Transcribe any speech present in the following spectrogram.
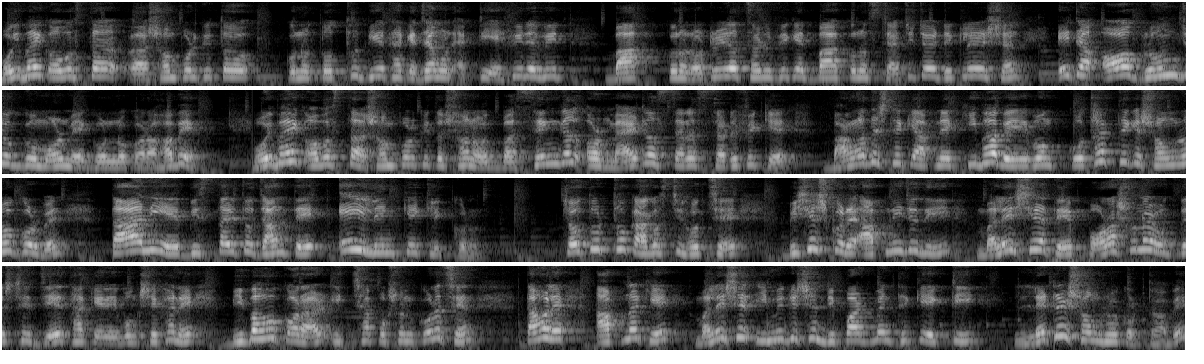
বৈবাহিক অবস্থা সম্পর্কিত কোনো তথ্য দিয়ে থাকে, যেমন একটি এফিডেভিট বা কোনো নোটারিয়াল সার্টিফিকেট বা কোনো স্ট্যাচুটরি ডিক্লারেশন এটা অগ্রহণযোগ্য মর্মে গণ্য করা হবে। বৈবাহিক অবস্থা সম্পর্কিত সনদ বা single or marital status certificate Bangladesh থেকে আপনি কীভাবে এবং কোথার থেকে সংগ্রহ করবেন তা নিয়ে বিস্তারিত জানতে এই লিঙ্কে ক্লিক করুন। চতুর্থ কাগজটি হচ্ছে, বিশেষ করে আপনি যদি মালয়েশিয়াতে পড়াশোনার উদ্দেশ্যে যেয়ে থাকেন এবং সেখানে বিবাহ করার ইচ্ছা পোষণ করেছেন, তাহলে আপনাকে মালয়েশিয়ার ইমিগ্রেশন ডিপার্টমেন্ট থেকে একটি লেটার সংগ্রহ করতে হবে।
